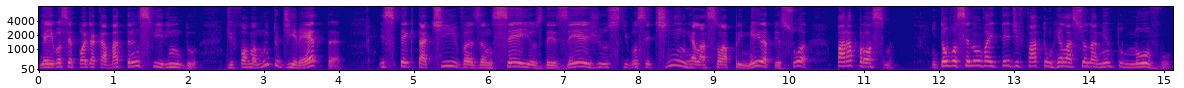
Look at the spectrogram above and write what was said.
e aí você pode acabar transferindo de forma muito direta expectativas, anseios, desejos que você tinha em relação à primeira pessoa para a próxima. Então você não vai ter de fato um relacionamento novo.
